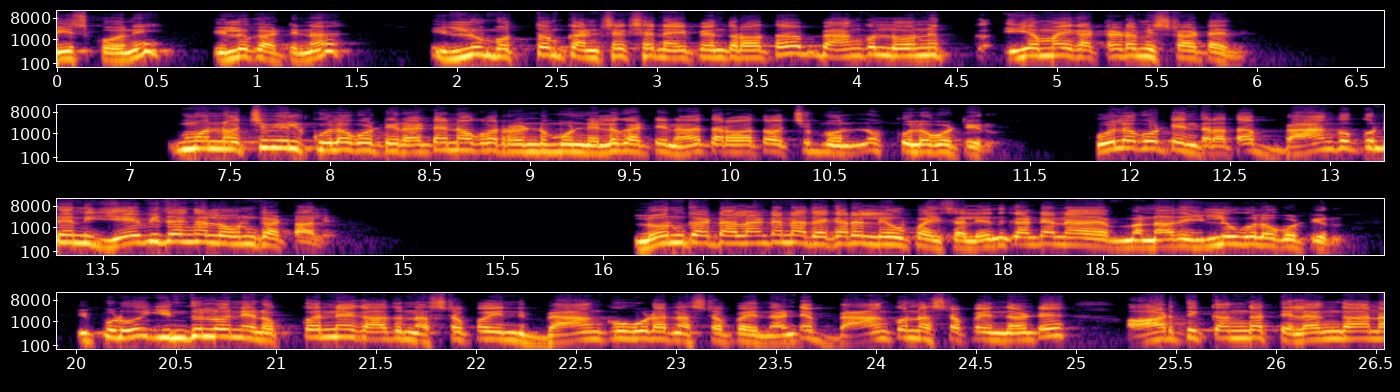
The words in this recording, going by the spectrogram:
తీసుకొని ఇల్లు కట్టిన ఇల్లు మొత్తం కన్స్ట్రక్షన్ అయిపోయిన తర్వాత బ్యాంకు లోన్ ఈఎంఐ కట్టడం స్టార్ట్ అయింది. మొన్న వచ్చి వీళ్ళు కూలగొట్టిరు అంటే నేను ఒక రెండు మూడు నెలలు కట్టిన తర్వాత వచ్చి మొన్న కూలగొట్టిరు కూలగొట్టిన తర్వాత బ్యాంకుకు నేను ఏ విధంగా లోన్ కట్టాలి? లోన్ కట్టాలంటే నా దగ్గర లేవు పైసలు. ఎందుకంటే నా నాది ఇల్లు కూలగొట్టిరు ఇప్పుడు ఇందులో నేను ఒక్కనే కాదు నష్టపోయింది. బ్యాంకు కూడా నష్టపోయింది. అంటే బ్యాంకు నష్టపోయింది అంటే ఆర్థికంగా తెలంగాణ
